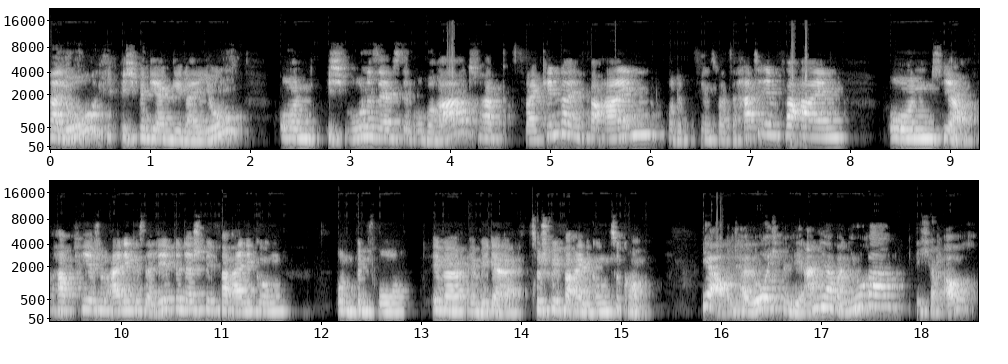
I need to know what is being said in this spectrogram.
Hallo, ich bin die Angela Jung und ich wohne selbst in Oberath, habe zwei Kinder im Verein oder beziehungsweise hatte im Verein und ja, habe hier schon einiges erlebt in der Spielvereinigung und bin froh, immer wieder zur Spielvereinigung zu kommen. Ja, und hallo, ich bin die Anja Vanjura. Ich habe auch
